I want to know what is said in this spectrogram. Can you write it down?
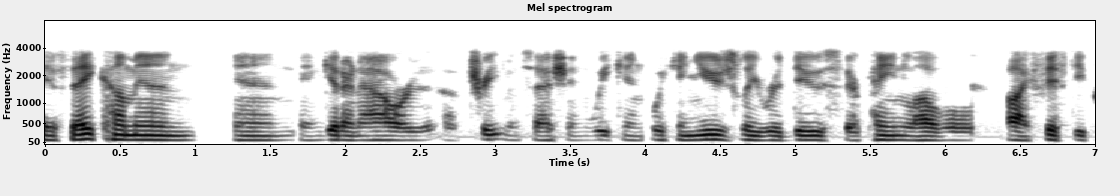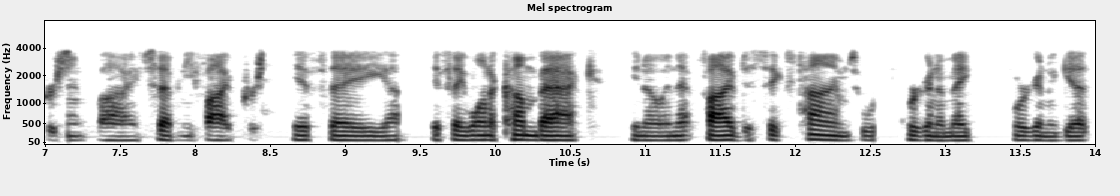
if they come in and, and get an hour of treatment session, we can we can usually reduce their pain level by 50% by 75%. If they uh, if they want to come back, you know, in that five to six times, we're, going to make we're going to get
